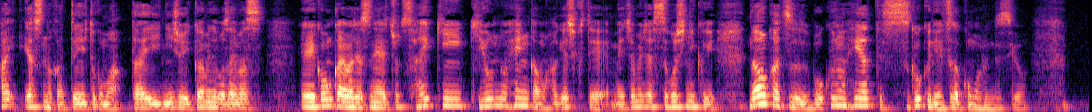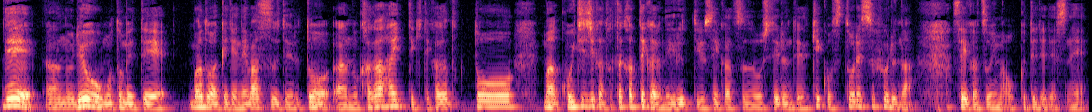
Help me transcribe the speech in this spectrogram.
はい。安の勝手に一コマ、第21回目でございます。えー今回はですね、ちょっと最近気温の変化も激しくて、めちゃめちゃ過ごしにくい。なおかつ、僕の部屋ってすごく熱がこもるんですよ。で、あの、量を求めて、窓を開けて寝ますってやると、あの、蚊が入ってきて、蚊と、まあ、小1時間戦ってから寝るっていう生活をしてるんで、結構ストレスフルな生活を今送っててですね、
